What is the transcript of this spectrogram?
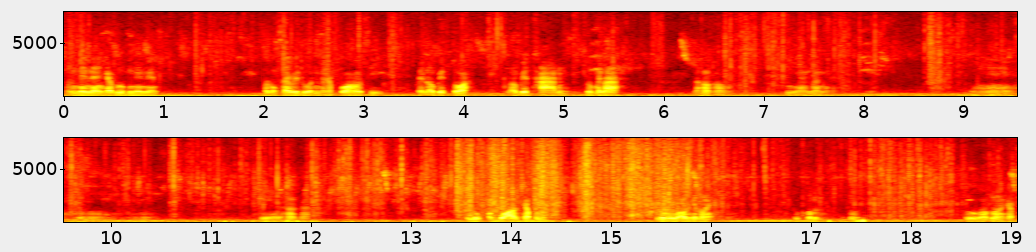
มันแน่นๆครับรูปแน่นๆต้องใส่ไปด่วนนะครับเพราะเขาสีแต่เราเป็นตัว เราเป็นฐานช่วงเวลาแล้วเขาเขามีงานนั่นครับนี่นี่นี่นี่แล้วเขาก็ ลูกกระบอกครับนี่ลูกกระบอกกันหน่อยทุกคนนี่ลูกกระบอกหน่อยครับ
